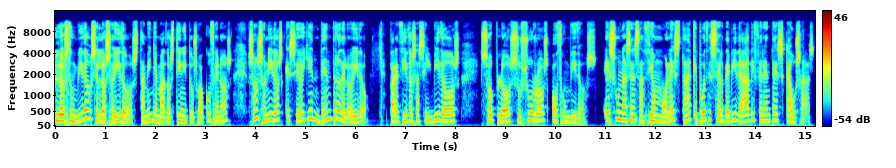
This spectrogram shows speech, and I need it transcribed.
Los zumbidos en los oídos, también llamados tinnitus o acúfenos, son sonidos que se oyen dentro del oído, parecidos a silbidos, soplos, susurros o zumbidos. Es una sensación molesta que puede ser debida a diferentes causas,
